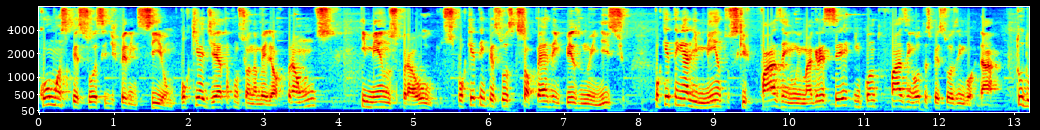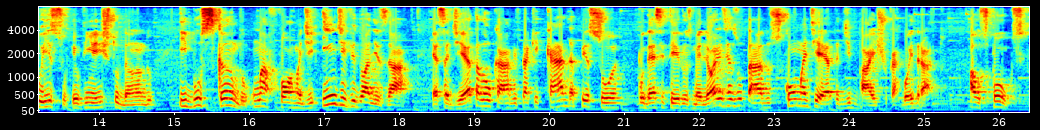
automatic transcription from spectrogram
como as pessoas se diferenciam, por que a dieta funciona melhor para uns e menos para outros, por que tem pessoas que só perdem peso no início, por que tem alimentos que fazem o emagrecer enquanto fazem outras pessoas engordar. Tudo isso eu vinha estudando e buscando uma forma de individualizar essa dieta low carb para que cada pessoa pudesse ter os melhores resultados com uma dieta de baixo carboidrato. Aos poucos,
